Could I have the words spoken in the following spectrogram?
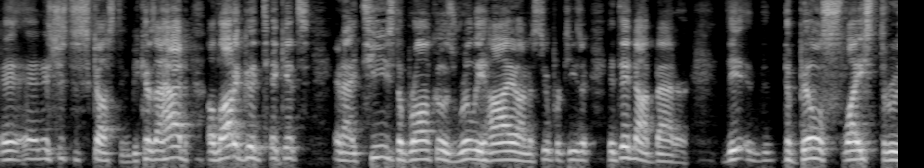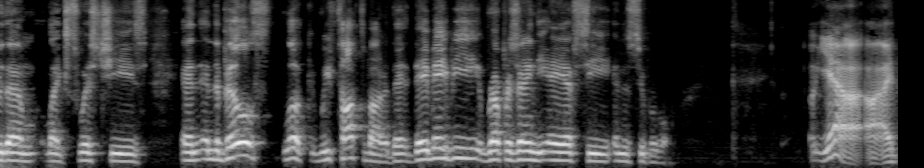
and, and, it's just disgusting. Because I had a lot of good tickets, and I teased the Broncos really high on a super teaser. It did not matter. The the, the Bills sliced through them like Swiss cheese. And, and the Bills, look, we've talked about it. They, they may be representing the AFC in the Super Bowl. Yeah, I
